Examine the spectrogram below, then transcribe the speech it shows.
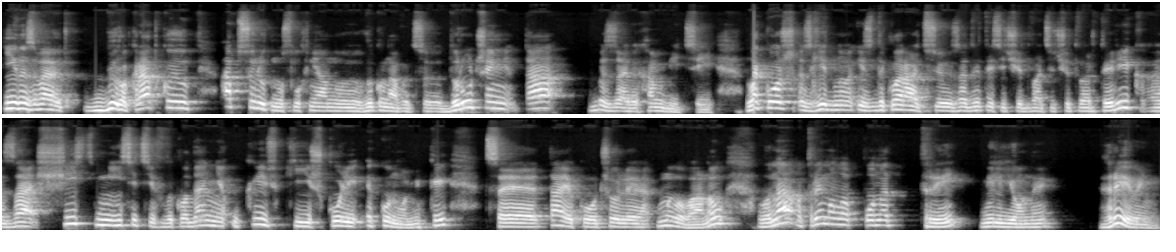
Її називають бюрократкою, абсолютно слухняною виконавицею доручень та без зайвих амбіцій. Також, згідно із декларацією за 2024 рік, за 6 місяців викладання у Київській школі економіки, це та, яку очолює Милованов, вона отримала понад 3 мільйони гривень.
